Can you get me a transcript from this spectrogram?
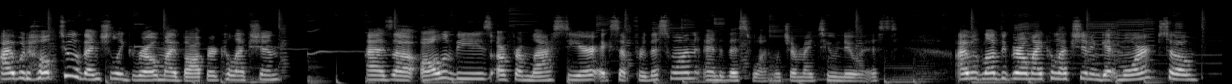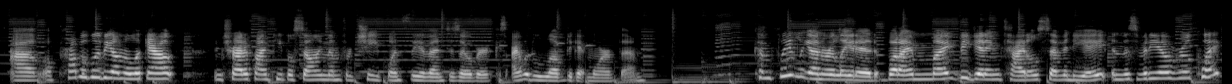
I would hope to eventually grow my bopper collection as uh, all of these are from last year except for this one and this one, which are my two newest. I would love to grow my collection and get more, so uh, I'll probably be on the lookout and try to find people selling them for cheap once the event is over, because I would love to get more of them. Completely unrelated, but I might be getting Title 78 in this video real quick.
